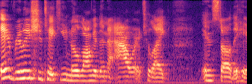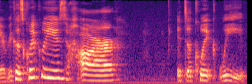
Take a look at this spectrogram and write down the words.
it really should take you no longer than an hour to, like, install the hair. Because quick weaves are, it's a quick weave.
